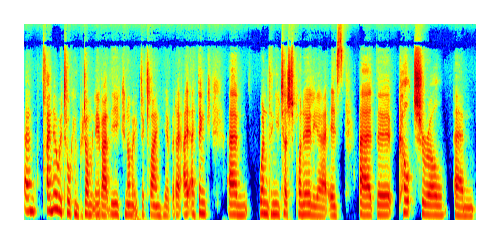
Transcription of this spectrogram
Um, I know we're talking predominantly about the economic decline here, but I, I think um, one thing you touched upon earlier is uh, the cultural um,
